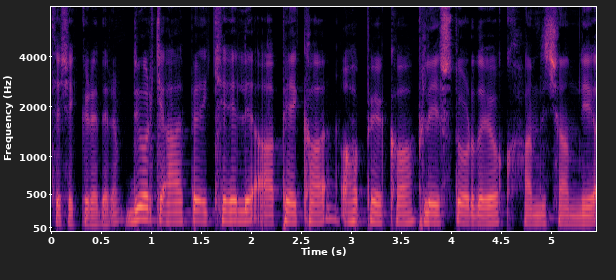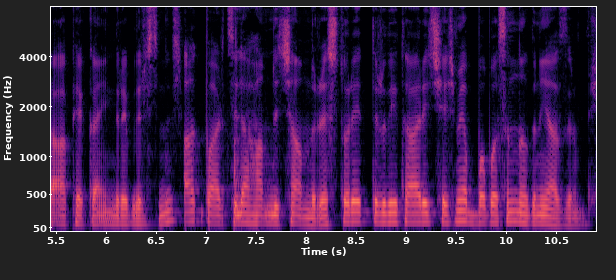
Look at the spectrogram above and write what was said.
Teşekkür ederim. Diyor ki APK'li APK APK Play Store'da yok. Hamdi Çamlı'yı APK indirebilirsiniz. AK Partili Hamdi Çamlı restore ettirdiği tarihi çeşmeye babasının adını yazdırmış.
